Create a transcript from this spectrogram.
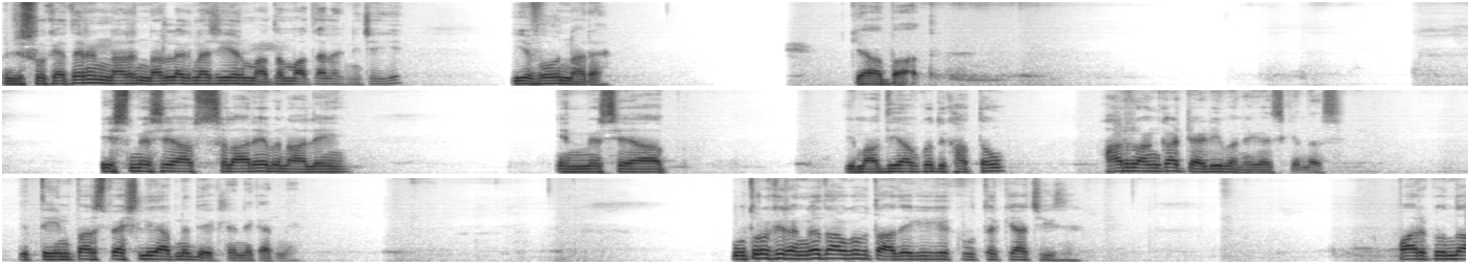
जिसको कहते हैं नर नर लगना चाहिए और मादा मादा लगनी चाहिए। ये वो नर है। क्या बात इसमें से आप सलारे बना लें। इनमें से आप, ये मादी आपको दिखाता हूँ। हर रंग का टैडी बनेगा इसके अंदर से। ये तीन पर स्पेशली आपने देख लेने करने। कबूतरों की रंगत आपको बता देगी कि कबूतर क्या चीज़ है। पर कुंदा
